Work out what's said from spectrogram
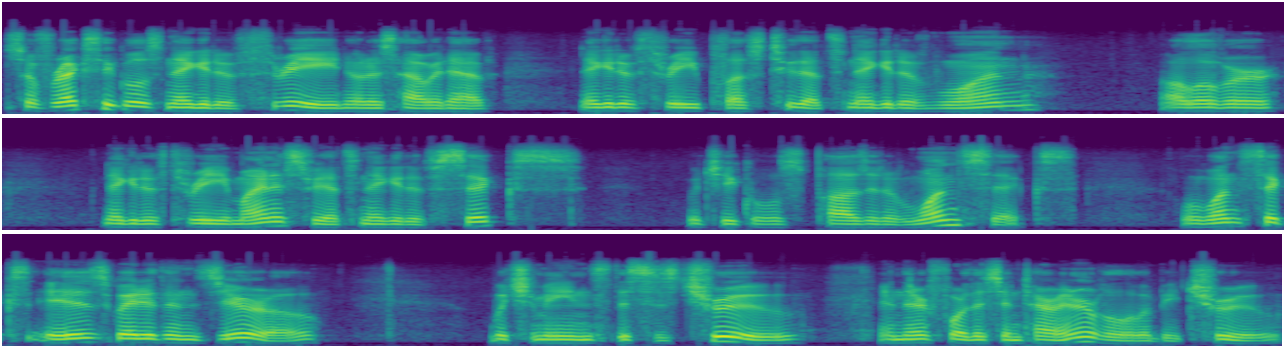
So for x equals negative 3, notice how we'd have negative 3 plus 2, that's negative 1, all over negative 3 minus 3, that's negative 6, which equals positive 1 6. Well, 1 6 is greater than 0, which means this is true, and therefore this entire interval would be true.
